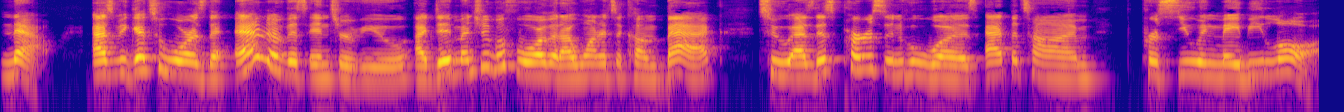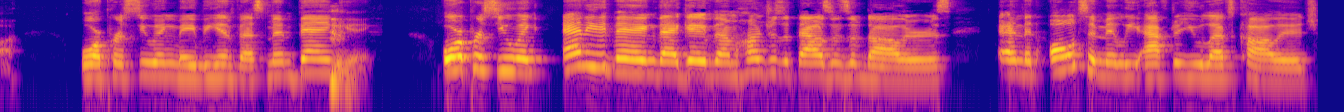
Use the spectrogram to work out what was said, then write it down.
Now, as we get towards the end of this interview, I did mention before that I wanted to come back to as this person who was at the time pursuing maybe law or pursuing maybe investment banking or pursuing anything that gave them hundreds of thousands of dollars. And then ultimately after you left college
